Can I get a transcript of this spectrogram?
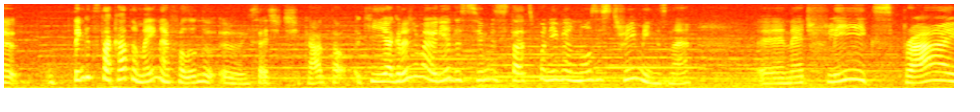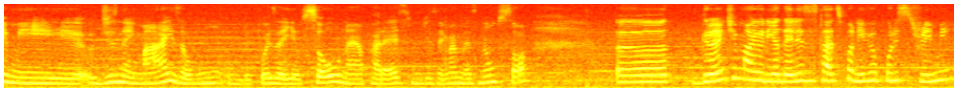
uh, tem que destacar também, né, falando uh, em set de Chicago, tal, que a grande maioria desses filmes está disponível nos streamings, né? É, Netflix, Prime, Disney+, algum, depois aí eu sou, né, aparece no Disney+, mas não só. Uh, grande maioria deles está disponível por streaming,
